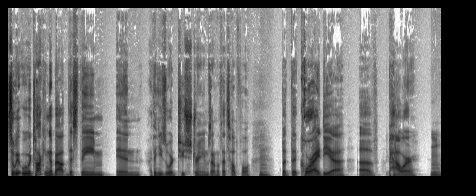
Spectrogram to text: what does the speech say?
So we, we were talking about this theme in, I think you used the word two streams. I don't know if that's helpful. Hmm. But the core idea of power hmm.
